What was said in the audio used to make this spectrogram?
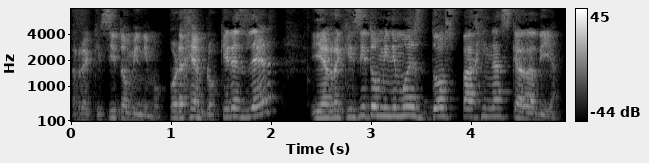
requisito mínimo. Por ejemplo, quieres leer y el requisito mínimo es dos páginas cada día.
